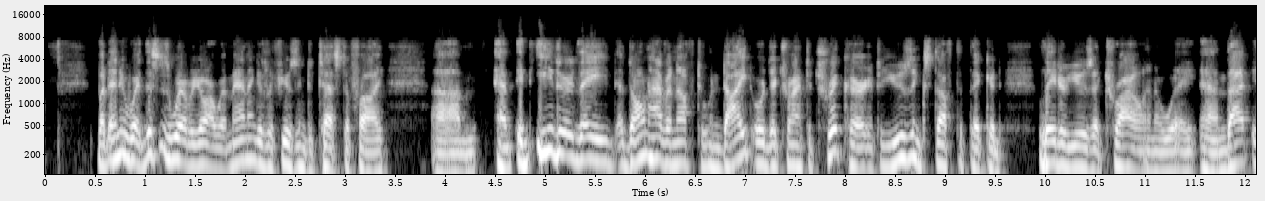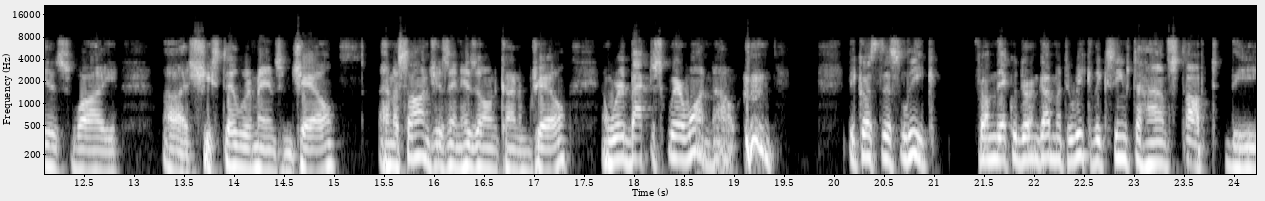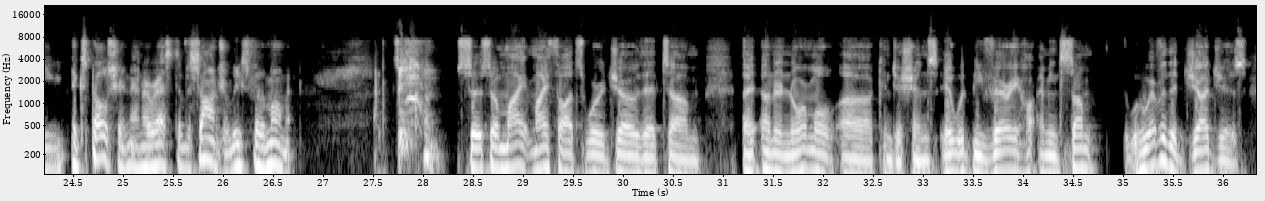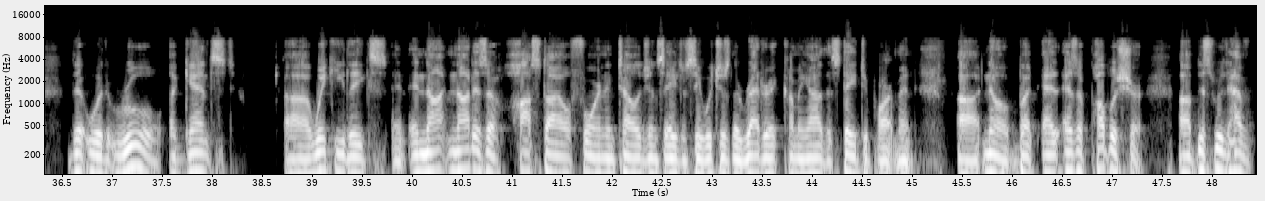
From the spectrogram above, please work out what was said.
But anyway, this is where we are, where Manning is refusing to testify. Um, and it, either they don't have enough to indict or they're trying to trick her into using stuff that they could later use at trial in a way. And that is why uh, she still remains in jail. And Assange is in his own kind of jail. And we're back to square one now because this leak from the Ecuadorian government to WikiLeaks seems to have stopped the expulsion and arrest of Assange, at least for the moment. So, so my, my thoughts were, Joe, that um, uh, under normal uh, conditions, it would be very hard. I mean, some whoever the judges that would rule against uh, WikiLeaks, and, and, not not as a hostile foreign intelligence agency, which is the rhetoric coming out of the State Department. Uh, no, but as, as a publisher, uh, this would have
